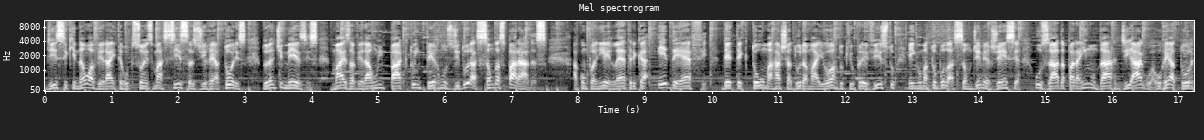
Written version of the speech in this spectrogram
disse que não haverá interrupções maciças de reatores durante meses, mas haverá um impacto em termos de duração das paradas. A companhia elétrica EDF detectou uma rachadura maior do que o previsto em uma tubulação de emergência usada para inundar de água o reator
